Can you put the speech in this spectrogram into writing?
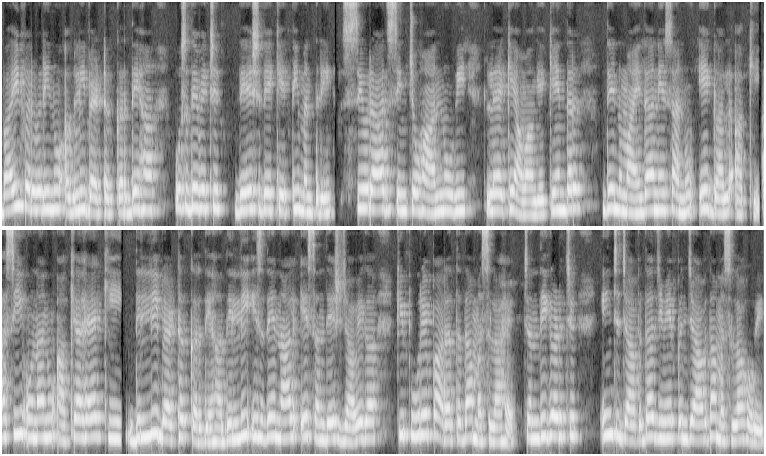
22 ਫਰਵਰੀ ਨੂੰ ਅਗਲੀ ਬੈਠਕ ਕਰਦੇ ਹਾਂ। ਉਸ ਦੇ ਵਿੱਚ ਦੇਸ਼ ਦੇ ਖੇਤੀ ਮੰਤਰੀ ਸ਼ਿਵਰਾਜ ਸਿੰਘ ਚੌਹਾਨ ਨੂੰ ਵੀ ਲੈ ਕੇ ਆਵਾਂਗੇ। ਕੇਂਦਰ ਦੇ ਨੁਮਾਇੰਦਾ ਨੇ ਸਾਨੂੰ ਇਹ ਗੱਲ ਆਖੀ। ਅਸੀਂ ਉਹਨਾਂ ਨੂੰ ਆਖਿਆ ਹੈ ਕਿ ਦਿੱਲੀ ਬੈਠਕ ਕਰਦੇ ਹਾਂ। ਦਿੱਲੀ ਇਸ ਦੇ ਨਾਲ ਇਹ ਸੰਦੇਸ਼ ਜਾਵੇਗਾ ਕਿ ਪੂਰੇ ਭਾਰਤ ਦਾ ਮਸਲਾ ਹੈ। ਚੰਡੀਗੜ੍ਹ 'ਚ ਇੰਚ ਜਾਪਦਾ ਜਿਵੇਂ ਪੰਜਾਬ ਦਾ ਮਸਲਾ ਹੋਵੇ।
